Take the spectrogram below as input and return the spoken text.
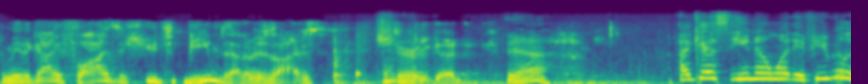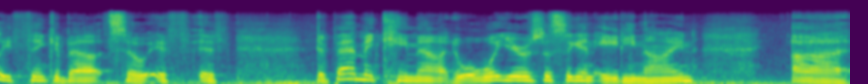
I mean, the guy flies and huge beams out of his eyes. That's Sure. pretty good. Yeah. I guess you know what? If you really think about, so if if if Batman came out, well, what year was this again? Eighty nine. Uh,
